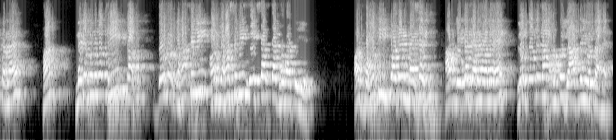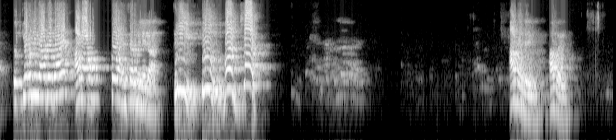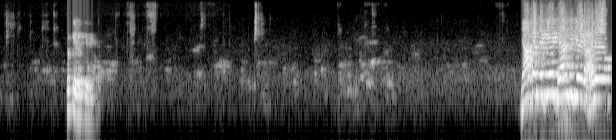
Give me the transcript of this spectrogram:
तक करना है? हाँ? मैं जब बोलूँगा? थ्री तब दोनों, यहाँ से भी और यहाँ से भी एक साथ कट होना चाहिए। और बहुत ही इंपॉर्टेंट मैसेज आप लेकर जाने वाले हैं। लोग बोलते हैं हमको याद नहीं होता है। तो क्यों नहीं याद होता है? अब आपको आंसर मिलेगा। थ्री टू वन स्टार्ट आप आ जाइए, आप आइए। रुकिए रुकिए। यहाँ पर देखिए ध्यान दीजिएगा। हेलो।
